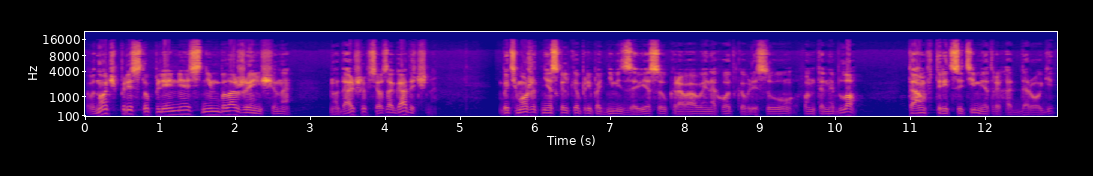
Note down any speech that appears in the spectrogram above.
В ночь преступления с ним была женщина, но дальше все загадочно. Быть может, несколько приподнимет завесу кровавая находка в лесу Фонтенебло. Там, в 30 метрах от дороги,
